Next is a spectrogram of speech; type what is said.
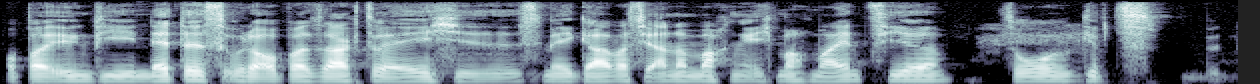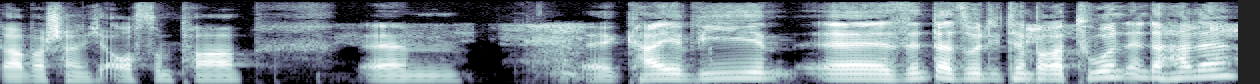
ob er irgendwie nett ist oder ob er sagt, so, ey, ich, ist mir egal, was die anderen machen, ich mache meins hier. So gibt es da wahrscheinlich auch so ein paar. Ähm, äh, Kai, wie äh, sind da so die Temperaturen in der Halle?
